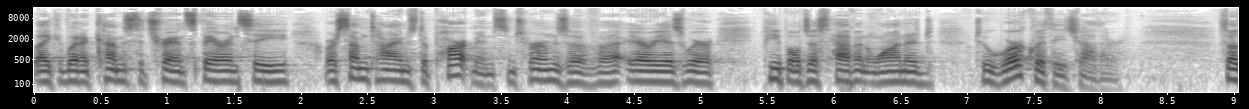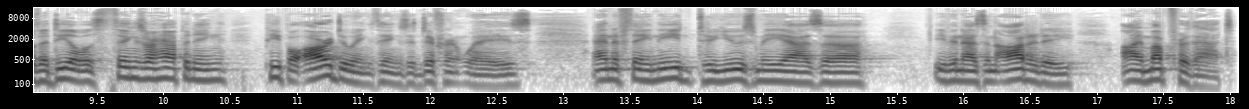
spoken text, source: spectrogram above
like when it comes to transparency, or sometimes departments in terms of uh, areas where people just haven't wanted to work with each other. So the deal is things are happening, people are doing things in different ways, and if they need to use me as a, even as an oddity, I'm up for that.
